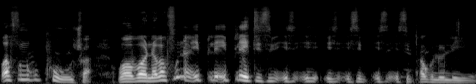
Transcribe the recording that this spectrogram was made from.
bafuna ukuphutshwa ngoba bona bafuna iplate isiphakululiwe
